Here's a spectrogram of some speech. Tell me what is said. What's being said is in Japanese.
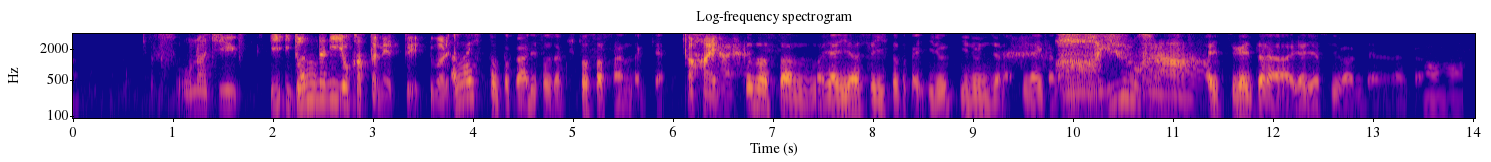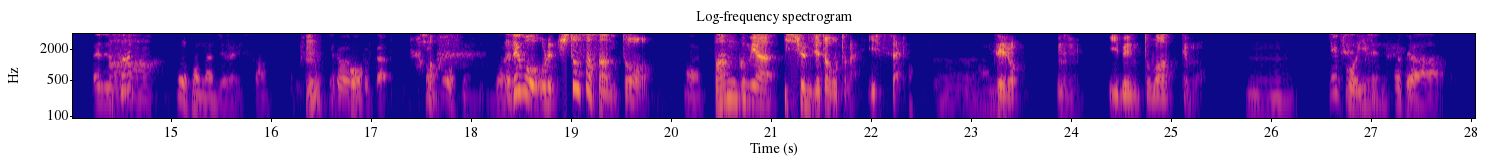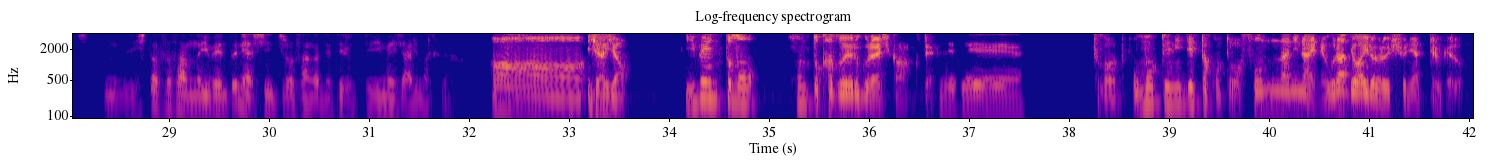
同じ、いどんなに良かったねって言われてもあの人とかありそうじゃん。人ささんだっけ？あ、はいはいはい。人ささんのやりやすい人とかいる？いるんじゃない？いないかな？ああ、いるのかなあいつがいたらやりやすいわ、みたいな。なんか、あでそれ、あ黒さんなんじゃないですか？慎一郎とか。でも俺、ひとささんとはい番組は一緒に出たことない。一切。うんゼロ。うん。イベントはあっても。うんうん、結構イベントでは、うんひとささんのイベントには新一郎さんが出てるっていうイメージありますけど。ああ、いやいや、イベントもほんと数えるぐらいしかなくて。へえだから表に出たことはそんなにないね。裏ではいろいろ一緒にやってるけど。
